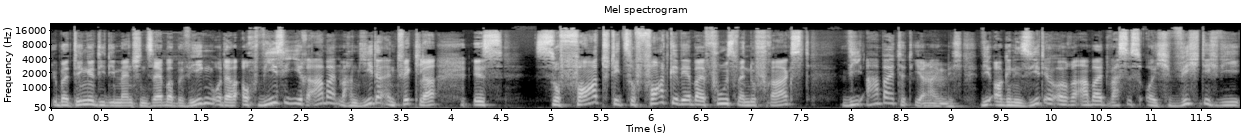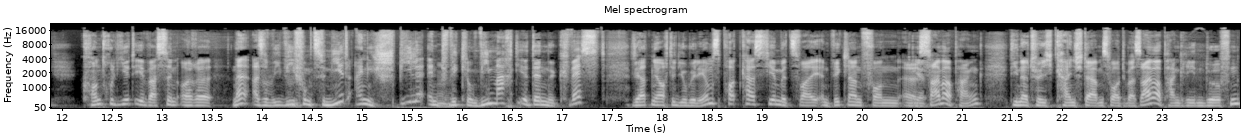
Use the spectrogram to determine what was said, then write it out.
über Dinge, die die Menschen selber bewegen oder auch wie sie ihre Arbeit machen. Jeder Entwickler ist sofort, steht sofort Gewehr bei Fuß, wenn du fragst, wie arbeitet ihr Mhm. eigentlich? Wie organisiert ihr eure Arbeit? Was ist euch wichtig? Wie kontrolliert ihr? Was sind eure, ne, also wie, wie Mhm. funktioniert eigentlich Spieleentwicklung? Wie macht ihr denn eine Quest? Wir hatten ja auch den Jubiläumspodcast hier mit zwei Entwicklern von äh, Cyberpunk, die natürlich kein Sterbenswort über Cyberpunk reden dürfen,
